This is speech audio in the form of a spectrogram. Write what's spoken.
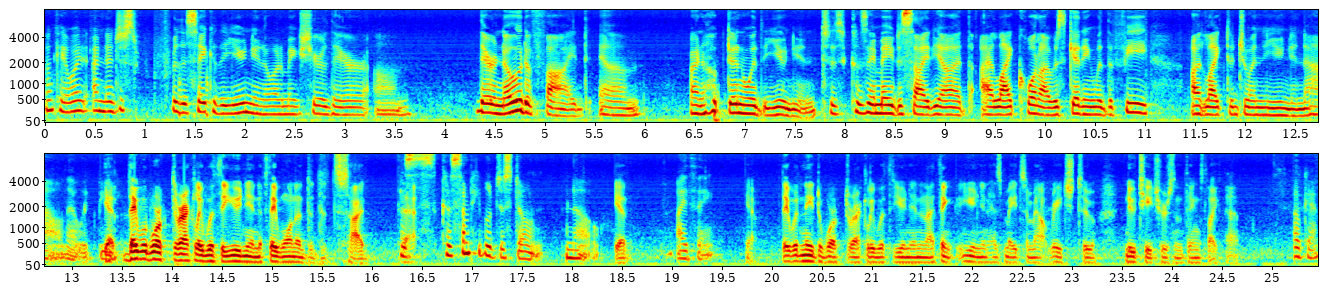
Okay, well, and just for the sake of the union, I want to make sure they're, um, they're notified, um, and hooked in with the union, because they may decide, yeah, I I like what I was getting with the fee, I'd like to join the union now, that would be. Yeah, they would work directly with the union if they wanted to decide that. Because some people just don't know, Yeah, I think. yeah. They would need to work directly with the union, and I think the union has made some outreach to new teachers and things like that. Okay.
